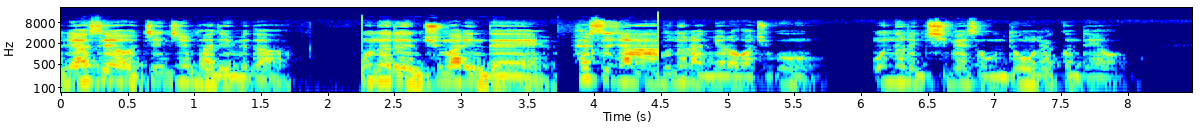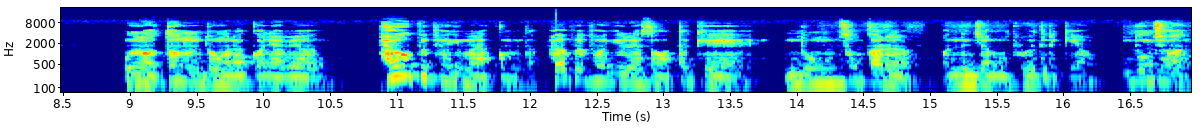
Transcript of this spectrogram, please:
안녕하세요. 찐찐 바디입니다. 오늘은 주말인데 헬스장 문을 안 열어가지고 오늘은 집에서 운동을 할 건데요. 오늘 어떤 운동을 할 거냐면 팔굽혀 펴기만 할 겁니다. 팔굽혀 펴기를 해서 어떻게 운동 성과를 얻는지 한번 보여드릴게요. 운동 전,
